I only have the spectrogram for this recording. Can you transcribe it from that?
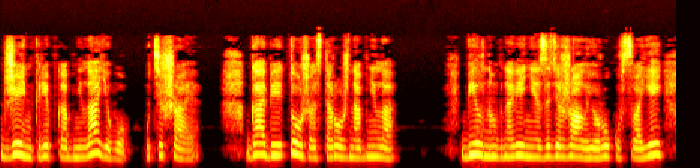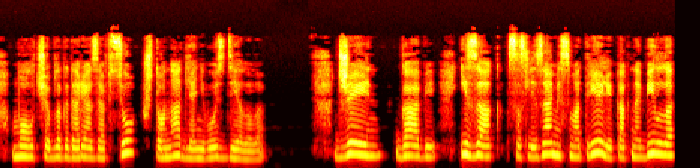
Джейн крепко обняла его, утешая. Габи тоже осторожно обняла. Билл на мгновение задержал ее руку в своей, молча благодаря за все, что она для него сделала. Джейн, Габи и Зак со слезами смотрели, как на Билла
